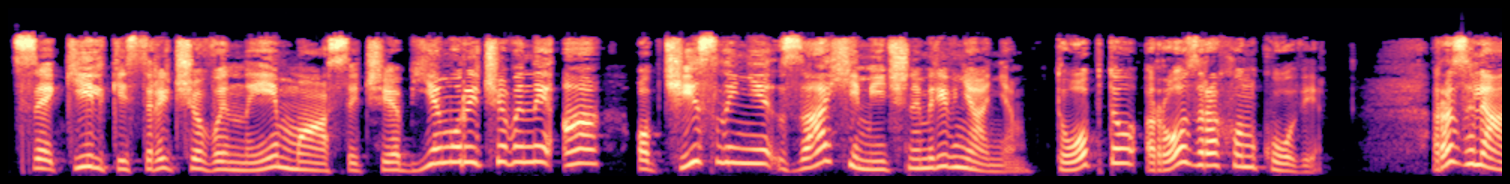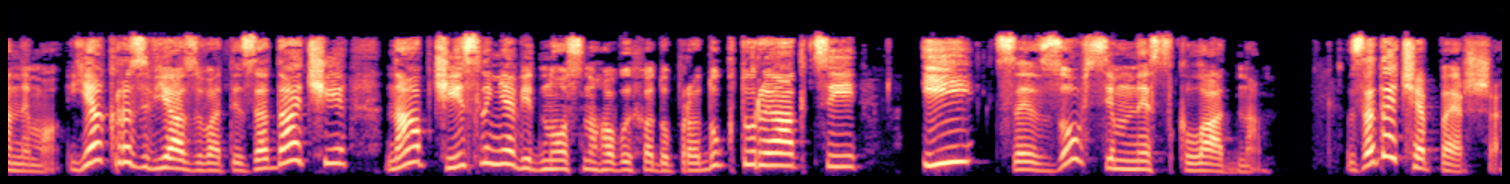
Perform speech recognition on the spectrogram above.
це кількість речовини, маси чи об'єму речовини, а обчислені за хімічним рівнянням, тобто розрахункові. Розглянемо, як розв'язувати задачі на обчислення відносного виходу продукту реакції, і це зовсім не складно. Задача перша.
